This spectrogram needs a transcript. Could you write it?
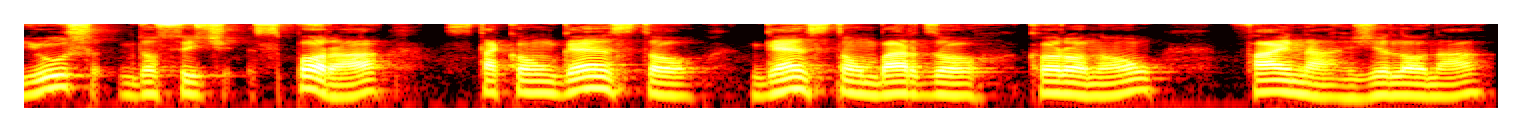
już dosyć spora, z taką gęsto, gęstą bardzo koroną, fajna, zielona.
